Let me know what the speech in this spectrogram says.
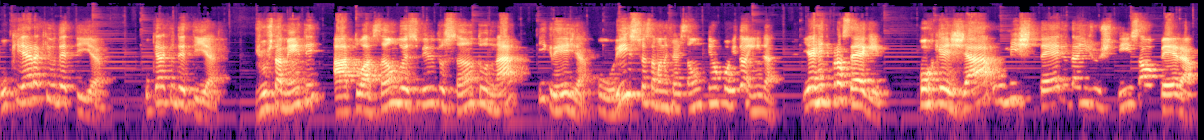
O que era que o detia? O que era que o detia? Justamente a atuação do Espírito Santo na igreja. Por isso essa manifestação não tem ocorrido ainda. E a gente prossegue. Porque já o mistério da injustiça opera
